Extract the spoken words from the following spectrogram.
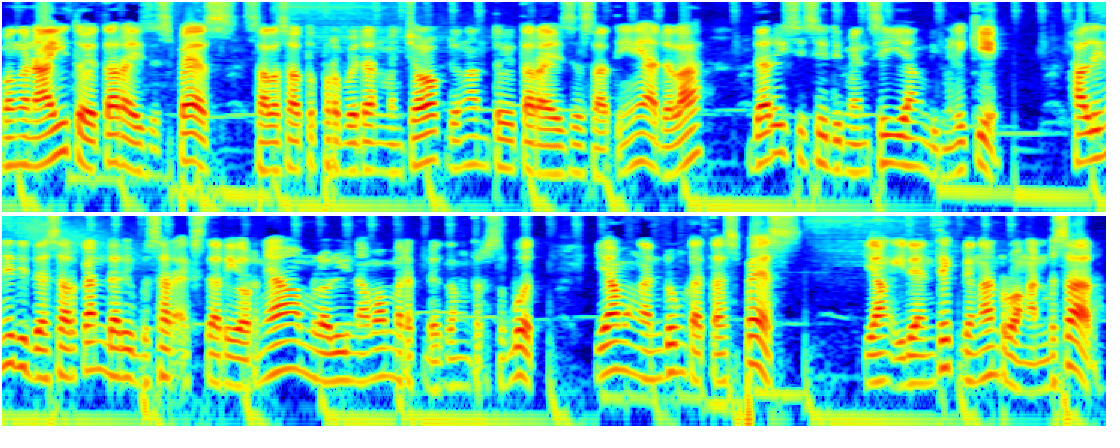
Mengenai Toyota Rise Space, salah satu perbedaan mencolok dengan Toyota Rise saat ini adalah dari sisi dimensi yang dimiliki. Hal ini didasarkan dari besar eksteriornya melalui nama merek dagang tersebut yang mengandung kata space yang identik dengan ruangan besar.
